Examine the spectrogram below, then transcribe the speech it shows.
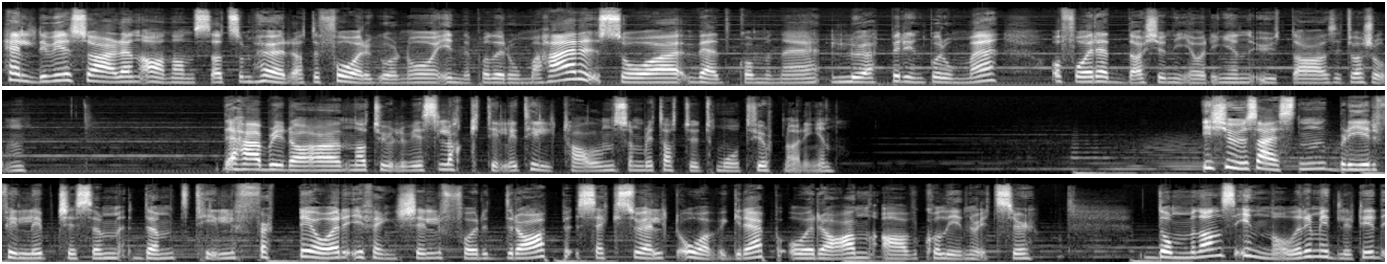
Heldigvis så er det en annen ansatt som hører at det foregår noe inne på det rommet her, så vedkommende løper inn på rommet og får redda 29-åringen ut av situasjonen. Det her blir da naturligvis lagt til i tiltalen som blir tatt ut mot 14-åringen. I 2016 blir Philip Chisholm dømt til 40 år i fengsel for drap, seksuelt overgrep og ran av Colleen Ritzer. Dommen hans inneholder imidlertid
